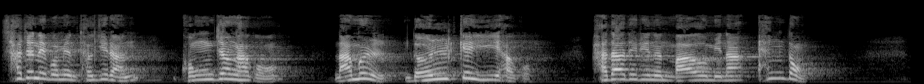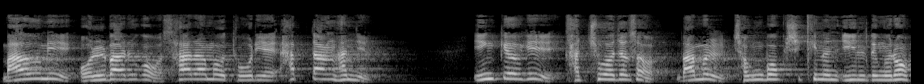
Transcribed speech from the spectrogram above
사전에 보면 덕이란 공정하고 남을 넓게 이해하고 받아들이는 마음이나 행동, 마음이 올바르고 사람의 도리에 합당한 일, 인격이 갖추어져서 남을 정복시키는 일 등으로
